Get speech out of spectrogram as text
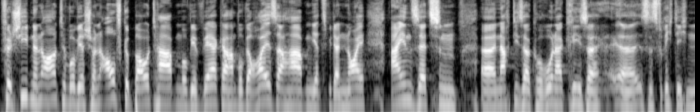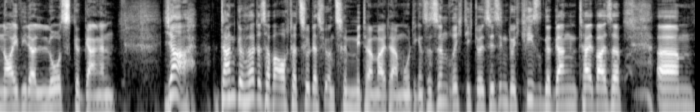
verschiedenen Orte, wo wir schon aufgebaut haben, wo wir Werke haben, wo wir Häuser haben, jetzt wieder neu einsetzen. Äh, nach dieser Corona-Krise äh, ist es richtig neu wieder losgegangen. Ja, dann gehört es aber auch dazu, dass wir unsere Mitarbeiter ermutigen. Sie sind richtig durch, sie sind durch Krisen gegangen, teilweise. Ähm,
